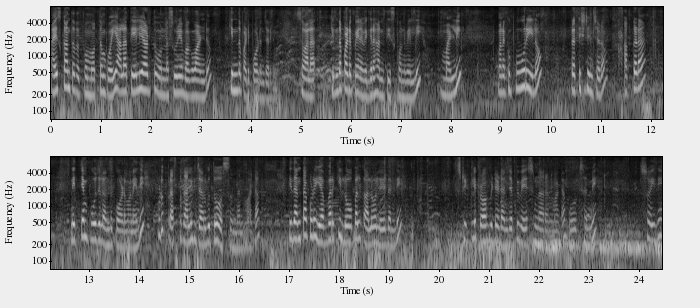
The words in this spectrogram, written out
అయస్కాంత తత్వం మొత్తం పోయి అలా తేలియాడుతూ ఉన్న సూర్య భగవానుడు కింద పడిపోవడం జరిగింది. సో అలా కింద పడిపోయిన విగ్రహాన్ని తీసుకొని వెళ్ళి మళ్ళీ మనకు పూరిలో ప్రతిష్ఠించడం అక్కడ నిత్యం పూజలు అందుకోవడం అనేది ఇప్పుడు ప్రస్తుతానికి జరుగుతూ వస్తుందన్నమాట. ఇదంతా కూడా ఎవరికి లోపలికి అలో లేదండి. స్ట్రిక్ట్లీ ప్రాఫిటెడ్ అని చెప్పి వేస్తున్నారనమాట బోర్డ్స్ అన్నీ. సో ఇది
